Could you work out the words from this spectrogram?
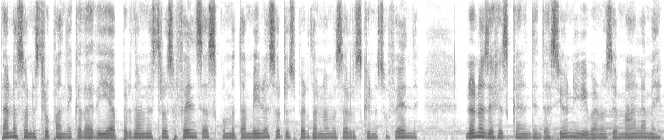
Danos a nuestro pan de cada día, perdona nuestras ofensas, como también nosotros perdonamos a los que nos ofenden. No nos dejes caer en tentación y líbranos de mal. Amén.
